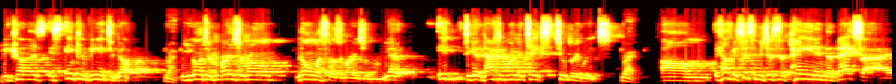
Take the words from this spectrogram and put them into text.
because it's inconvenient to go. Right. You go into the emergency room, no one wants to go to the emergency room. You got to, to get a doctor appointment takes two, three weeks. Right. Um, the healthcare system is just a pain in the backside,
